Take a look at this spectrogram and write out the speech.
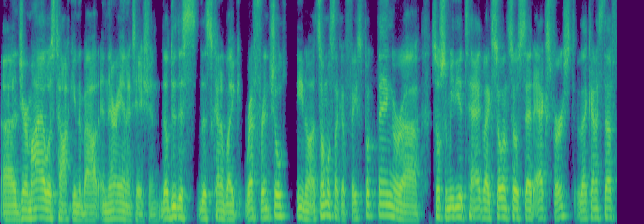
uh, Jeremiah was talking about in their annotation, they'll do this this kind of like referential. You know, it's almost like a Facebook thing or a social media tag, like so and so said X first, that kind of stuff.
